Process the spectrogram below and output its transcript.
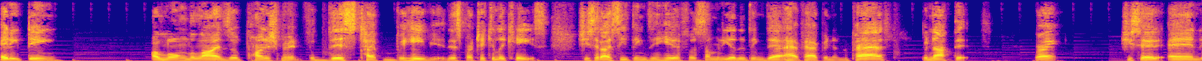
anything along the lines of punishment for this type of behavior, this particular case. She said, I see things in here for some of the other things that have happened in the past, but not this, right? She said, and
